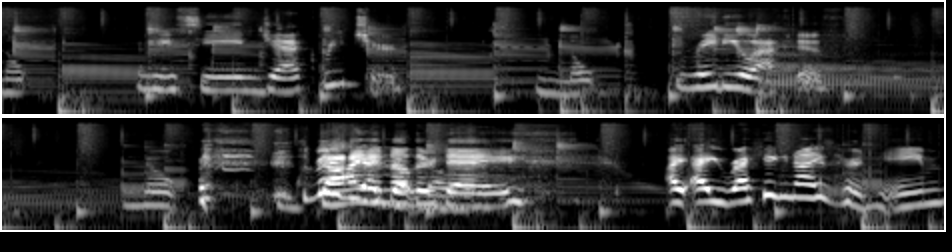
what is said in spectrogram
Nope. Have you seen Jack Reacher? Nope. Radioactive. Nope. Die Another. Day. I, I recognize her name,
